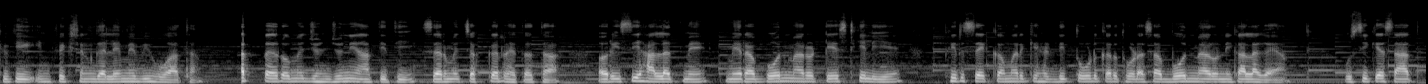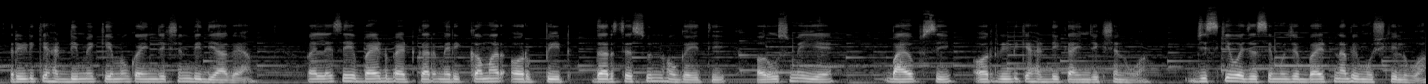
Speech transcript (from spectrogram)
क्योंकि इन्फेक्शन गले में भी हुआ था। हाथ पैरों में झुंझुनी आती थी, सर में चक्कर रहता था, और इसी हालत में मेरा बोन मैरो टेस्ट के लिए फिर से कमर की हड्डी तोड़कर थोड़ा सा बोन मैरो निकाला गया। उसी के साथ रीढ़ की हड्डी में केमो का इंजेक्शन भी दिया गया। पहले से ही बैठ बैठकर मेरी कमर और पीठ दर्द से सुन्न हो गई थी, और उसमें ये बायोप्सी और रीढ़ की हड्डी का इंजेक्शन हुआ। जिसकी वजह से मुझे बैठना भी मुश्किल हुआ।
